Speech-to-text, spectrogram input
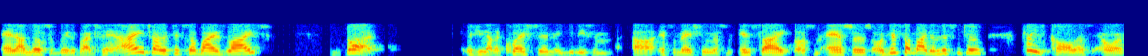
And I know Sabrina probably saying, I ain't trying to fix somebody's life, but if you got a question and you need some uh, information or some insight or some answers or just somebody to listen to, please call us or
